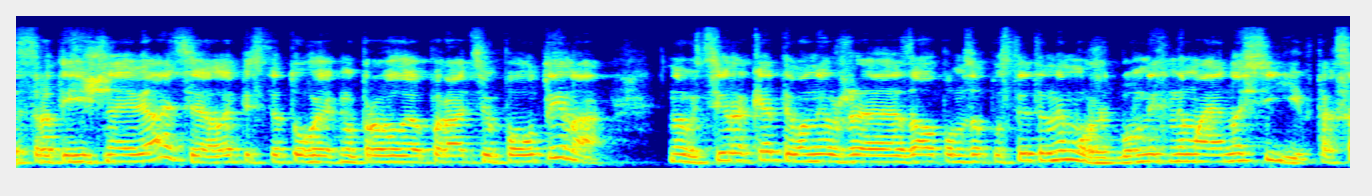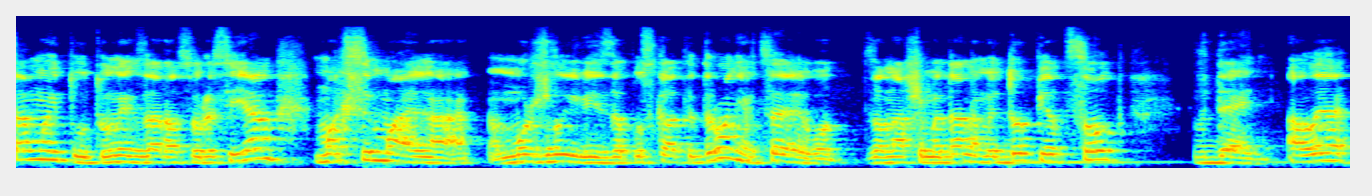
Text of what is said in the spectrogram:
стратегічної авіації, але після того як ми провели операцію Паутина. Ну, ці ракети вони вже залпом запустити не можуть, бо в них немає носіїв. Так само і тут. У них зараз у росіян максимальна можливість запускати дронів. Це от за нашими даними до 500 в день, але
